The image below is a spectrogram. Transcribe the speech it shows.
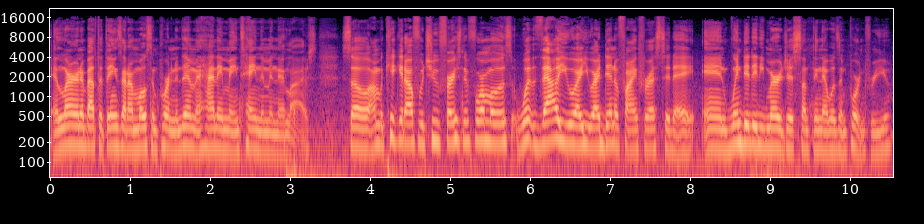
and learn about the things that are most important to them and how they maintain them in their lives. So I'm gonna kick it off with you first and foremost. What value are you identifying for us today, and when did it emerge as something that was important for you?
